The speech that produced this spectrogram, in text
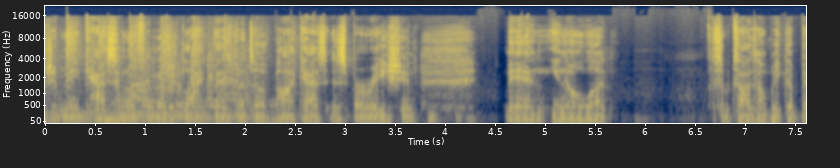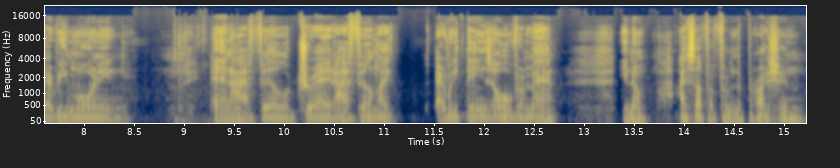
It's your man Casanova for another Black Man's Mental Health Podcast Inspiration. Man, you know what? Sometimes I wake up every morning and I feel dread. I feel like everything's over, man. You know, I suffer from depression,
